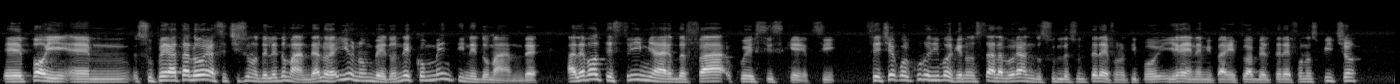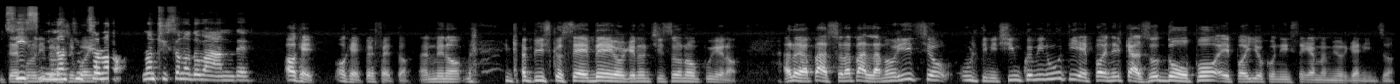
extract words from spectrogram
E poi, ehm, superata l'ora, se ci sono delle domande. Allora, io non vedo né commenti né domande. Alle volte StreamYard fa questi scherzi. Se c'è qualcuno di voi che non sta lavorando sul, sul telefono, tipo Irene, mi pare tu abbia il telefono spiccio. Il telefono sì, sì, non ci, vuoi... sono, non ci sono domande. Ok, ok, perfetto. Almeno capisco se è vero che non ci sono oppure no. Allora passo la palla a Maurizio, ultimi 5 minuti e poi nel caso dopo e poi io con Instagram mi organizzo.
